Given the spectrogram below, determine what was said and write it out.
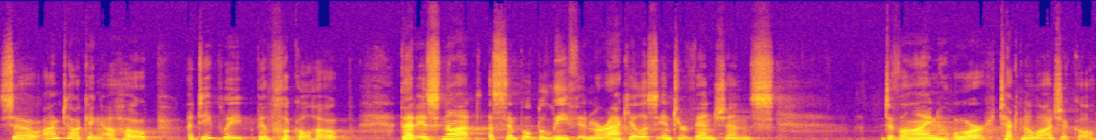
So I'm talking a hope, a deeply biblical hope, that is not a simple belief in miraculous interventions, divine or technological.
